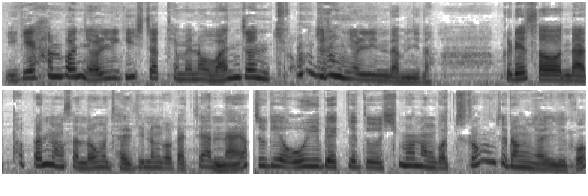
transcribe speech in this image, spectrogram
이게 한번 열리기 시작하면은 완전 주렁주렁 열린답니다. 그래서 나 텃밭 농사 너무 잘 지는 것 같지 않나요? 이쪽에 오이 100개도 심어 놓은 거 주렁주렁 열리고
